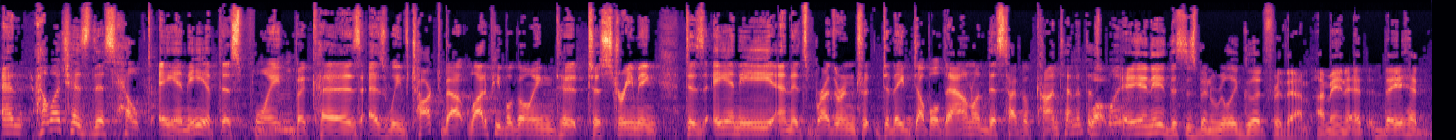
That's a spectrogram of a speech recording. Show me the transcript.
And how much has this helped A and E at this point? Because as we've talked about, a lot of people going to, to streaming. Does A and E and its brethren do they double down on this type of content at this well, point? A and E, this has been really good for them. I mean, it, they had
